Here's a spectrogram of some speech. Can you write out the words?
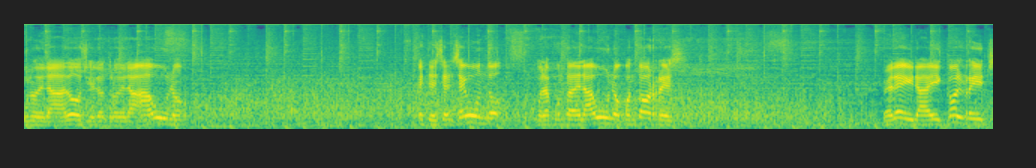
Uno de la A2 y el otro de la A1. Este es el segundo con la punta de la A1 con Torres. Pereira y Colrich.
